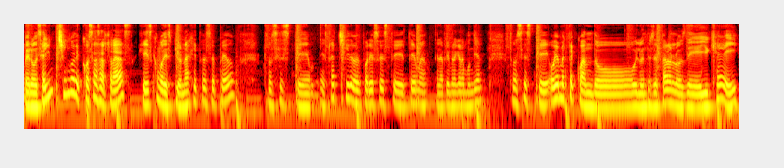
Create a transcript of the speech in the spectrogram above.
Pero si hay un chingo de cosas atrás, que es como de espionaje y todo ese pedo, entonces, este, está chido por eso este tema de la Primera Guerra Mundial. Entonces, este, obviamente cuando lo interceptaron los de UK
